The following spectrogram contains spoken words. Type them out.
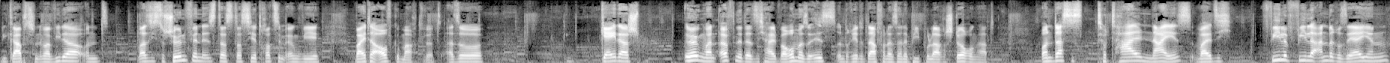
die gab es schon immer wieder. Und was ich so schön finde, ist, dass das hier trotzdem irgendwie weiter aufgemacht wird. Also Gator irgendwann öffnet er sich halt, warum er so ist und redet davon, dass er eine bipolare Störung hat. Und das ist total nice, weil sich viele, viele andere Serien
